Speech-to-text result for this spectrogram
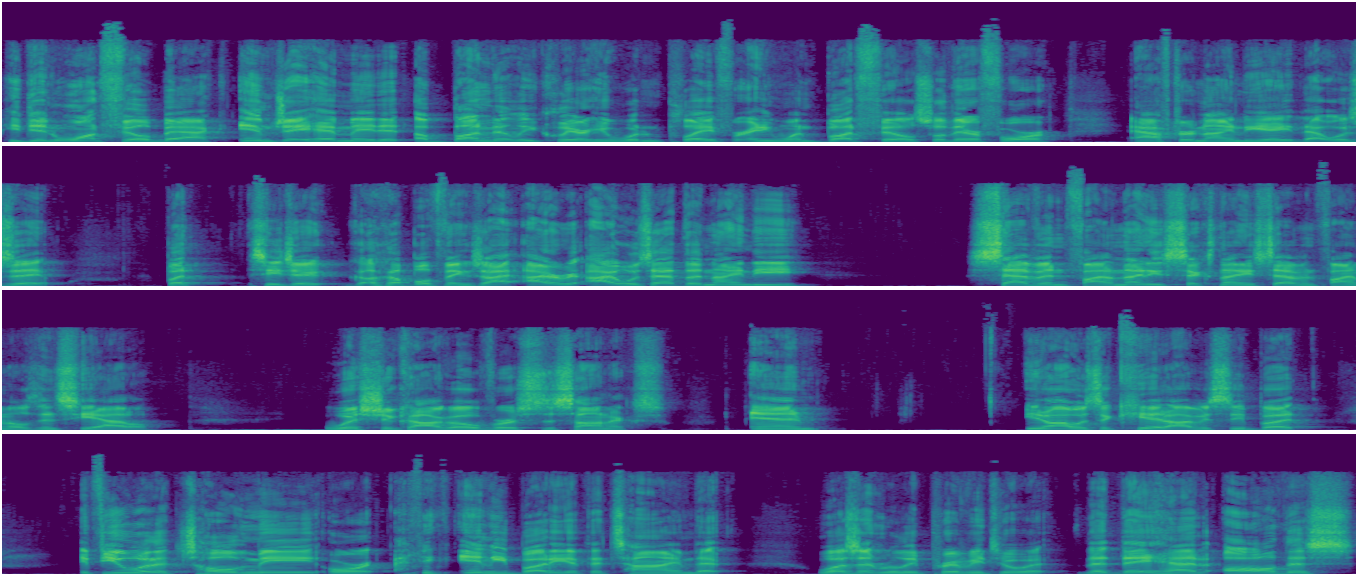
He didn't want Phil back. MJ had made it abundantly clear he wouldn't play for anyone but Phil. So therefore, after 98, that was it. But CJ, a couple of things. I, I, I was at the 97 final, 96, 97 finals in Seattle with Chicago versus the Sonics. And, you know, I was a kid, obviously, but if you would have told me, or I think anybody at the time that wasn't really privy to it, that they had all this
